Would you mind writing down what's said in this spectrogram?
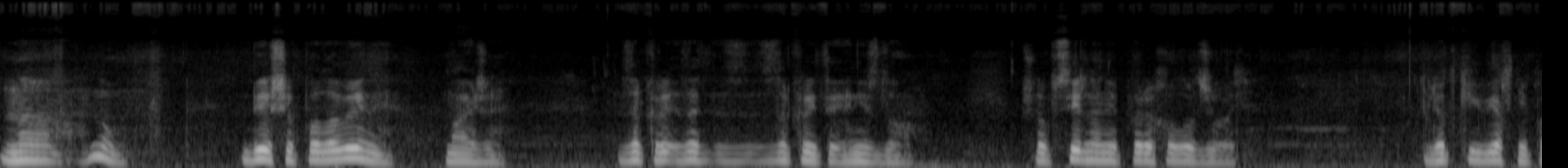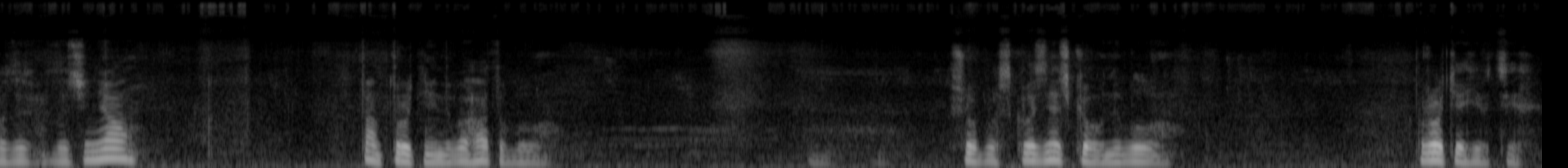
на ну, більше половини майже закри, за, закрите гніздо, щоб сильно не перехолоджувати. Льотки верхні зачиняв, там трутні небагато було. Щоб сквознячків не було. Протягів цих.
